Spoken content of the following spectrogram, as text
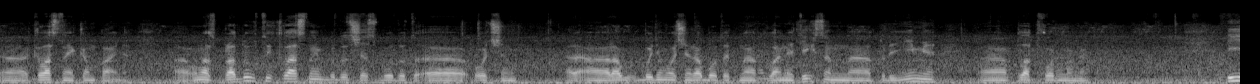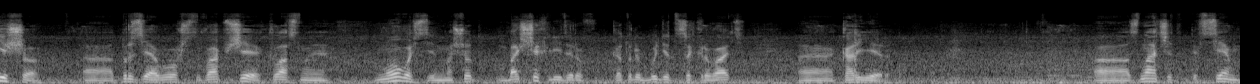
э, классная компания. Э, у нас продукты классные будут, сейчас будут э, очень э, будем очень работать над Planet X, над другими э, платформами. И еще, друзья, во- вообще классные новости насчет больших лидеров, которые будут закрывать э, карьеры. А, Значит, всем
